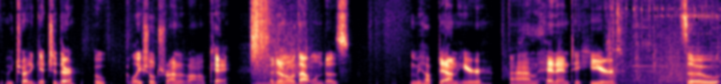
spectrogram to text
let me try to get you there. Oh, glacial Pteranodon. Okay. I don't know what that one does. Let me hop down here and head into here. So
